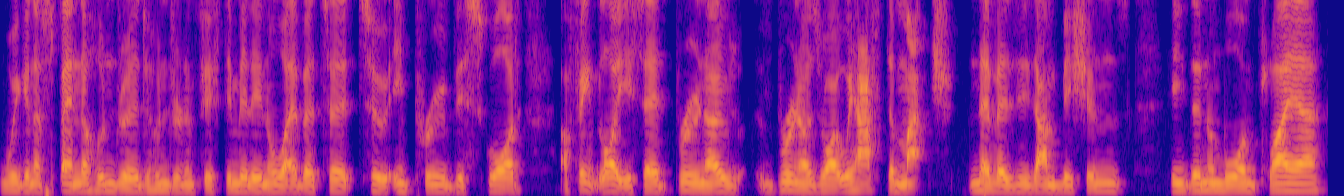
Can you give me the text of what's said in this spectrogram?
We're going to spend 100, 150 million or whatever to to improve this squad. I think, like you said, Bruno Bruno's right. We have to match Neves' ambitions. He's the number one player.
